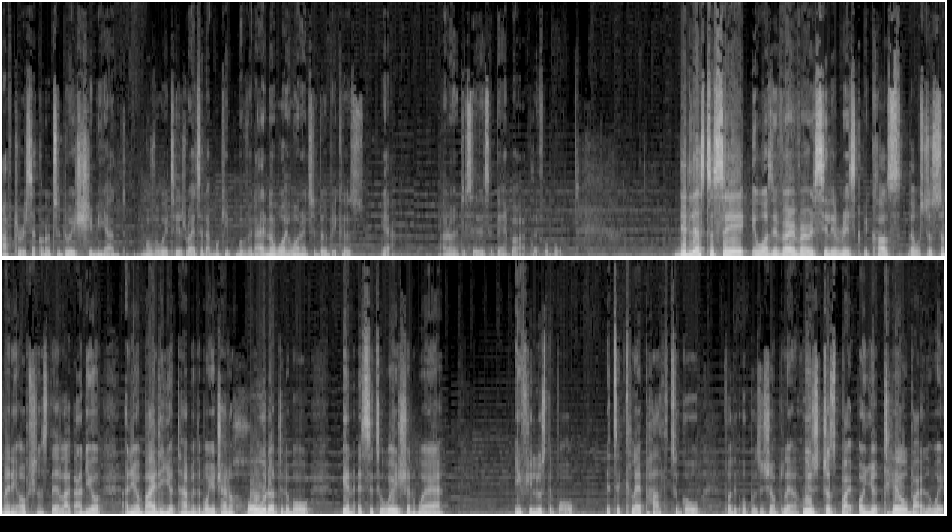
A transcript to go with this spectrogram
after a second or two do a shimmy and move away to his right side and keep moving. I know what he wanted to do because, yeah, I don't need to say this again, but I play football. Needless to say, it was a very very silly risk because there was just so many options there. Like, and you're and you're biding your time with the ball. You're trying to hold onto the ball in a situation where if you lose the ball, it's a clear path to go for the opposition player who is just by on your tail, by the way,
